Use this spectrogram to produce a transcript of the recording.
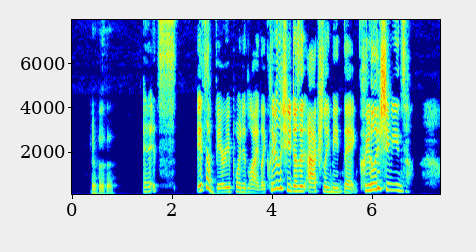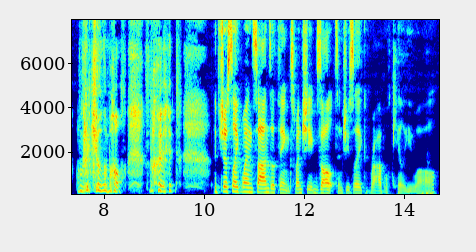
and it's it's a very pointed line. Like clearly she doesn't actually mean thank. Clearly she means I'm gonna kill them all. but it's just like when Sansa thinks when she exalts and she's like, "Robb will kill you all.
